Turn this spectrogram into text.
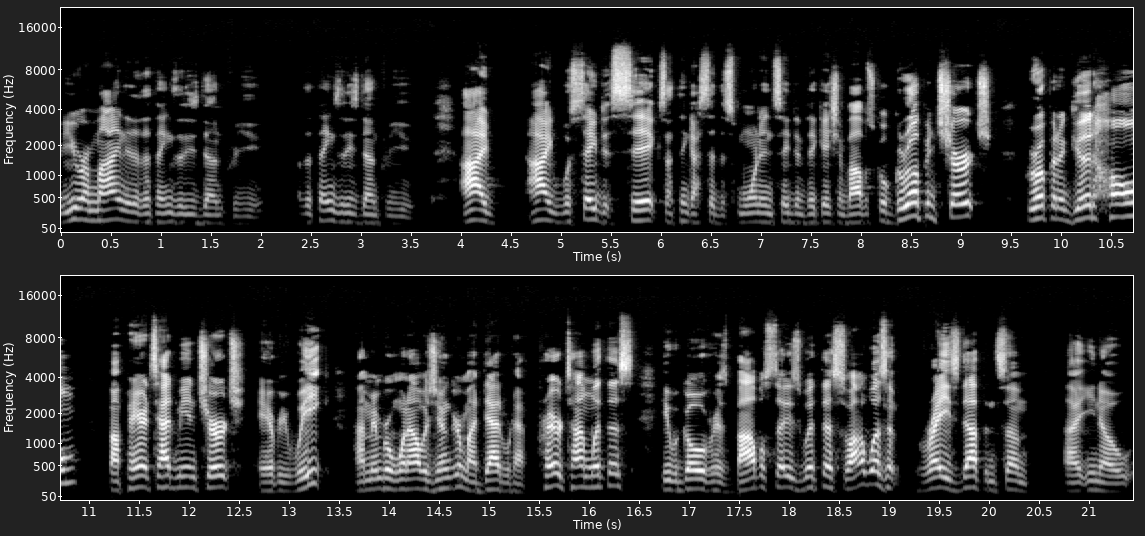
Are you reminded of the things that He's done for you? Of the things that He's done for you? I, I was saved at six. I think I said this morning, saved in vacation Bible school. Grew up in church. Grew up in a good home. My parents had me in church every week. I remember when I was younger, my dad would have prayer time with us. He would go over his Bible studies with us. So I wasn't raised up in some, uh, you know,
